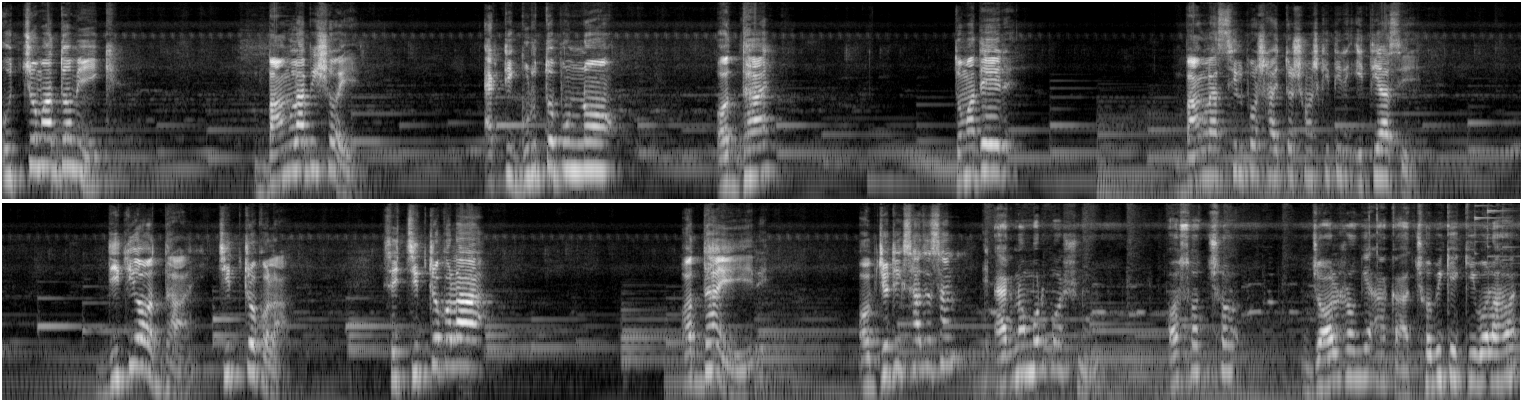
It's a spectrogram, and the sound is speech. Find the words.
উচ্চ মাধ্যমিক বাংলা বিষয়ে একটি গুরুত্বপূর্ণ অধ্যায়। তোমাদের বাংলা শিল্প, সাহিত্য, সংস্কৃতির ইতিহাসে দ্বিতীয় অধ্যায় চিত্রকলা। সেই চিত্রকলা অধ্যায়ের অবজেক্টিভ সাজেশন এক নম্বর প্রশ্ন, অস্বচ্ছ জল রঙে আঁকা ছবিকে কি বলা হয়?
